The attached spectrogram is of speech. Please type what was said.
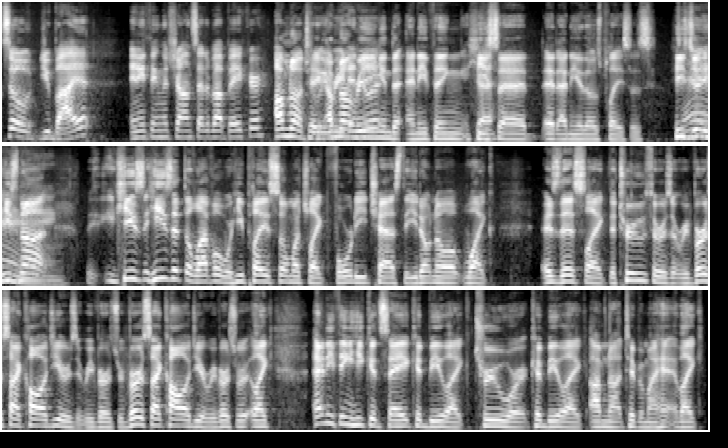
So you buy it? Anything that Sean said about Baker? I'm not taking. I'm read not into reading it? into anything he Okay. said at any of those places. He's ju- he's not. Dang. He's he's at the level where he plays so much like 4D chess that you don't know like. Is this like the truth, or is it reverse psychology, or is it reverse reverse psychology, or reverse re- like anything he could say could be like true, or it could be like I'm not tipping my hand. Like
